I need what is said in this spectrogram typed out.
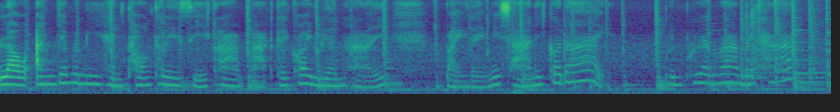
เหล่าอัญมณีแห่งท้องทะเลสีครามอาจค่อย ๆ เลือนหาย ไปในไม่ช้านี้ก็ได้ เพื่อนๆว่าไหมคะ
